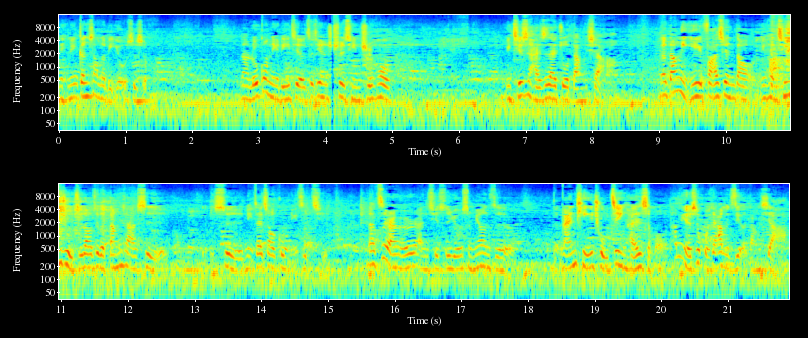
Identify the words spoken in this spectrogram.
您您跟上的理由是什么？那如果你理解了这件事情之后，你其实还是在做当下啊。那当你一发现到，你很清楚知道这个当下是是你在照顾你自己，那自然而然，其实有什么样子的难题处境还是什么，他们也是活在他们自己的当下啊。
